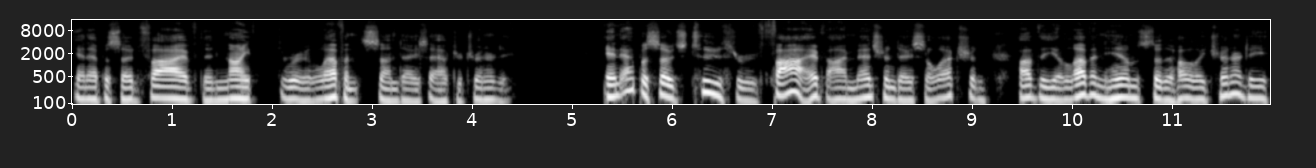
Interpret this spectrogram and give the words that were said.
In episode 5, the ninth through eleventh Sundays after Trinity. In episodes 2 through 5, I mentioned a selection of the 11 hymns to the Holy Trinity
